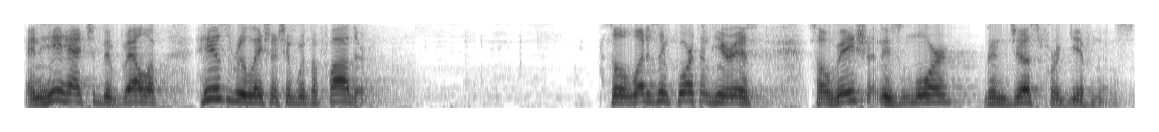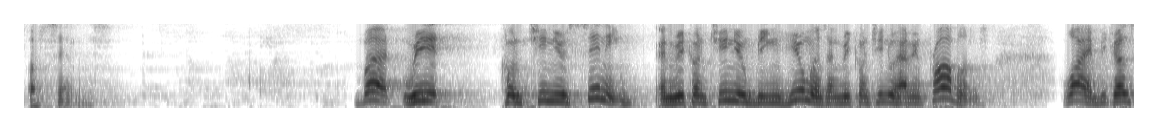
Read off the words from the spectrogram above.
and he had to develop his relationship with the Father. So, what is important here is salvation is more than just forgiveness of sins. But we continue sinning and we continue being humans and we continue having problems. Why? Because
